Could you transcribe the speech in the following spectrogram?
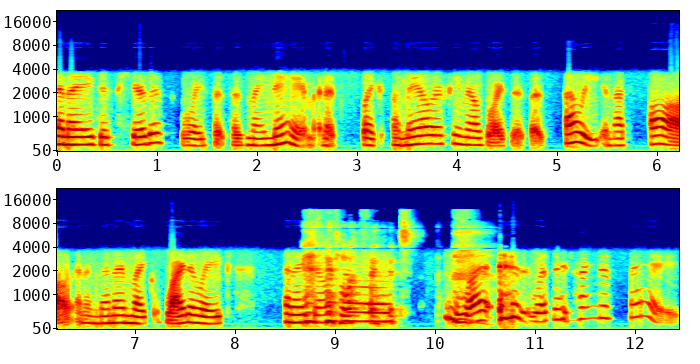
and I just hear this voice that says my name, and it's like a male or female voice, and it says Ellie, and that's all. And then I'm like wide awake, and I don't I know it. what what they're trying to say.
